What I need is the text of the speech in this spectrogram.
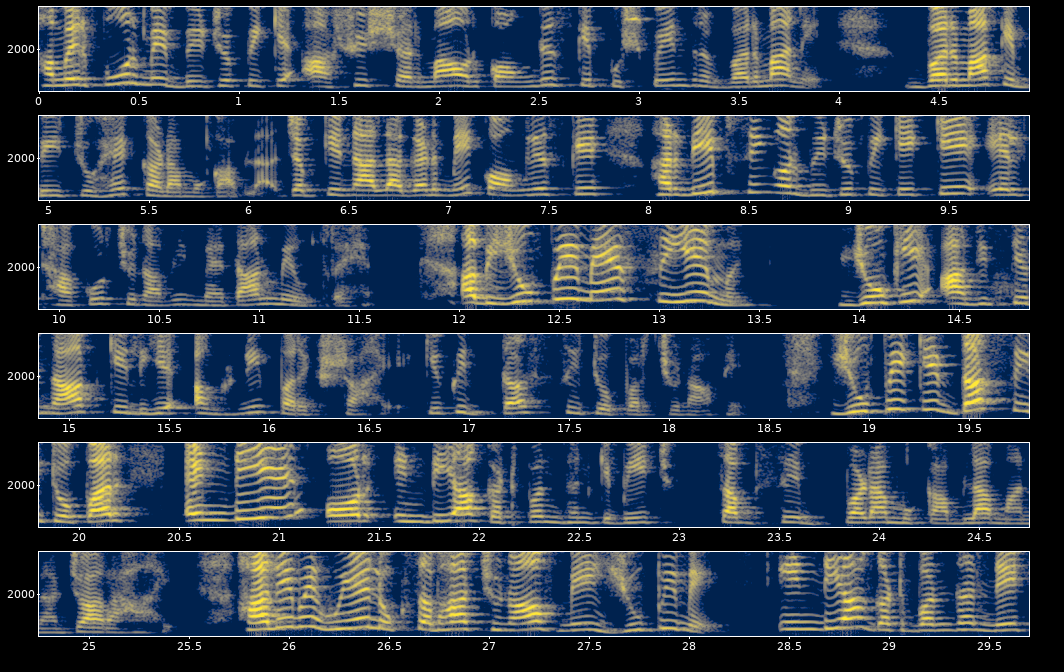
हमीरपुर में बीजेपी के आशीष शर्मा और कांग्रेस के पुष्पेंद्र वर्मा ने, वर्मा के बीच जो है कड़ा मुकाबला। जबकि नालागढ़ में कांग्रेस के हरदीप सिंह और बीजेपी के के एल ठाकुर चुनावी मैदान में उतरे हैं। अब यूपी में सीएम योगी आदित्यनाथ के लिए अग्नि परीक्षा है, क्योंकि 10 सीटों पर चुनाव है। यूपी की 10 सीटों पर एनडीए और इंडिया गठबंधन के बीच सबसे बड़ा मुकाबला माना जा रहा है। हाल ही में हुए लोकसभा चुनाव में यूपी में इंडिया गठबंधन ने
